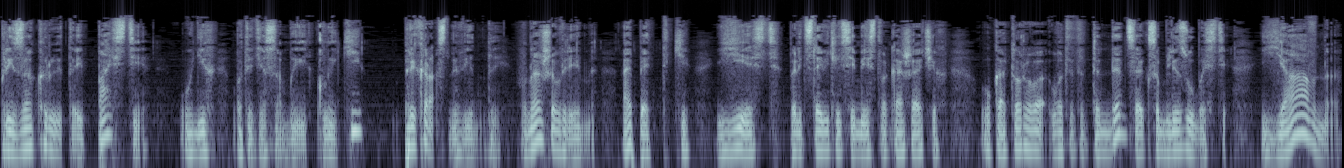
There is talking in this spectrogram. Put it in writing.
При закрытой пасти у них вот эти самые клыки прекрасно видны. В наше время опять-таки есть представитель семейства кошачьих, у которого вот эта тенденция к саблезубости явно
